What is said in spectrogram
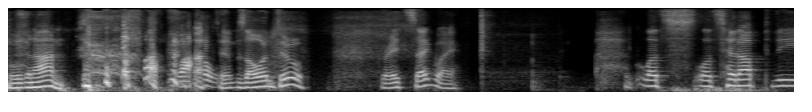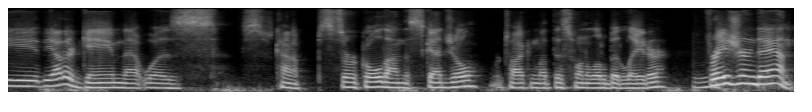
moving on. Wow. Tim's 0 2. Great segue. Let's let's hit up the the other game that was kind of circled on the schedule. We're talking about this one a little bit later. Frazier and Dan.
